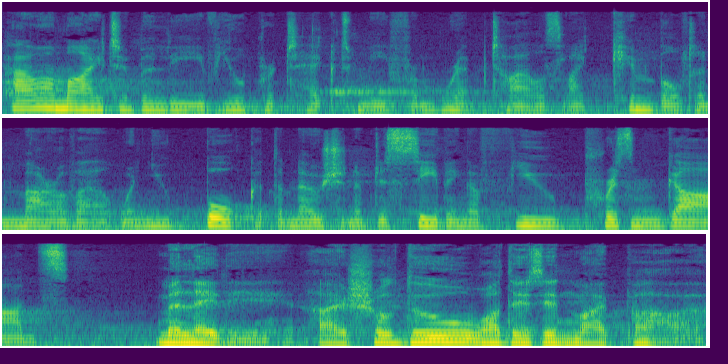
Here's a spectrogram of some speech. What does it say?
How am I to believe you'll protect me from reptiles like Kimbolt and Maravel when you balk at the notion of deceiving a few prison guards? Milady, I shall do what is in my power.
